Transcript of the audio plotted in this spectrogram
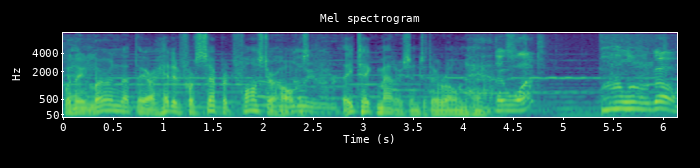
When they learn that they are headed for separate foster homes, know, they take matters into their own hands. They what? How long ago?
